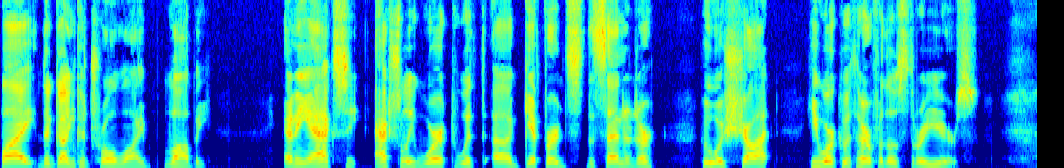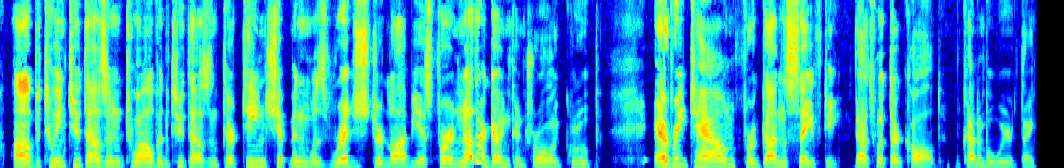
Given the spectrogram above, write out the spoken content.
by the gun control li- lobby And he actually actually worked with uh, Giffords, the senator who was shot. He worked with her for those three years. Uh, between 2012 and 2013, Chipman was registered lobbyist for another gun control group, Everytown for Gun Safety. That's what they're called. Kind of a weird thing.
